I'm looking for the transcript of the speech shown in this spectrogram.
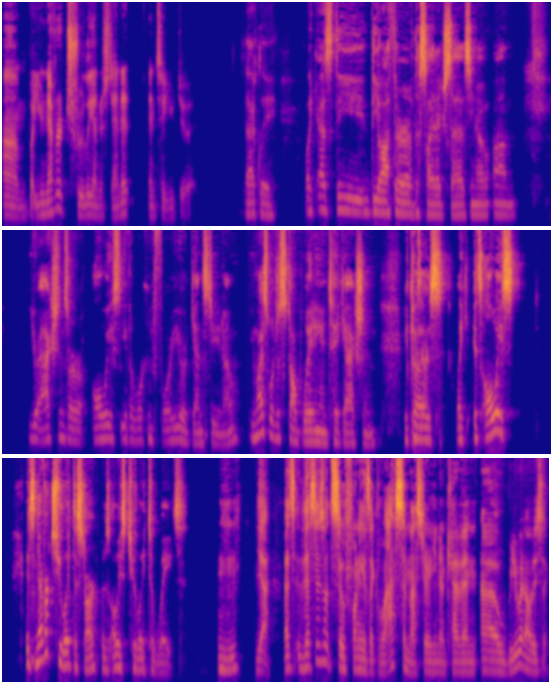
Um, but you never truly understand it until you do it. Exactly. Like as the the author of the Slight Edge says, you know, um, your actions are always either working for you or against you. You know, you might as well just stop waiting and take action because, exactly. like, it's always, it's never too late to start, but it's always too late to wait. Mm-hmm. Yeah, that's this is what's so funny is like last semester, you know, Kevin, uh, we would always like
